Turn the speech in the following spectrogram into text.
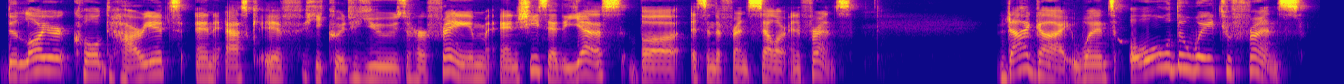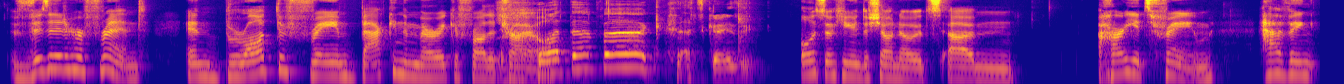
The lawyer called Harriet and asked if he could use her frame, and she said yes, but it's in the French cellar in France. That guy went all the way to France, visited her friend, and brought the frame back in America for the trial. What the fuck? That's crazy. Also, here in the show notes, um, Harriet's frame having,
